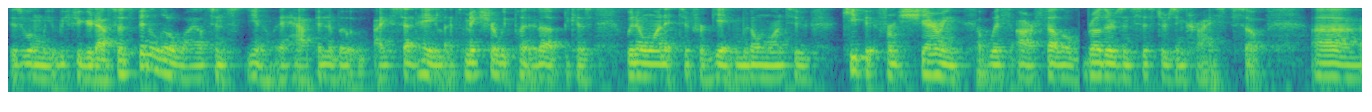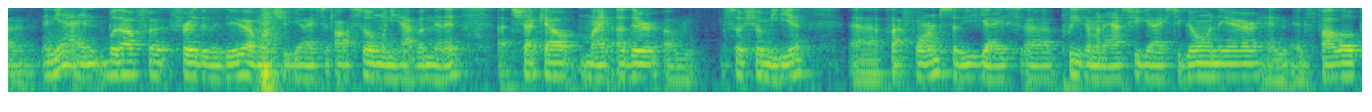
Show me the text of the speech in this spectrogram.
is when we, we figured out. So it's been a little while since, you know, it happened, but I said, hey, let's make sure we put it up because we don't want it to forget and we don't want to keep it from sharing with our fellow brothers and sisters in Christ. So, uh, and yeah, and without further ado, I want you guys to also, when you have a minute, uh, check out my other um, social media uh, platforms. So you guys, uh, please, I'm going to ask you guys to go in there and, and follow.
